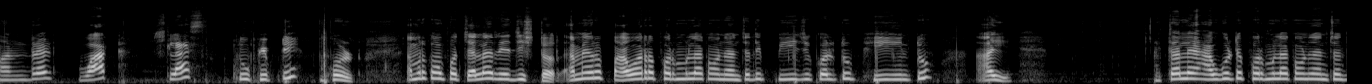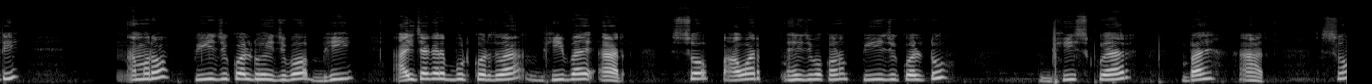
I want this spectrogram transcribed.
hundred watt slash two fifty volt ଆମର କ'ଣ ପଚାରିଲା ରେଜିଷ୍ଟର ଆମେ ଆମର ପାୱାରର ଫର୍ମୁଲା କ'ଣ ଜାଣିଛନ୍ତି P is equal to V into I ତାହେଲେ ଆଉ ଗୋଟେ ଫର୍ମୁଲା କ'ଣ ଜାଣିଛନ୍ତି ଆମର ପି ଇଜ୍ ଇକ୍ୱାଲ୍ ଟୁ ହେଇଯିବ ଭି ଆଇ ଜାଗାରେ ବୁଟ୍ କରିଦେବା V by R so power ହେଇଯିବ କ'ଣ P is equal to V square by R so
